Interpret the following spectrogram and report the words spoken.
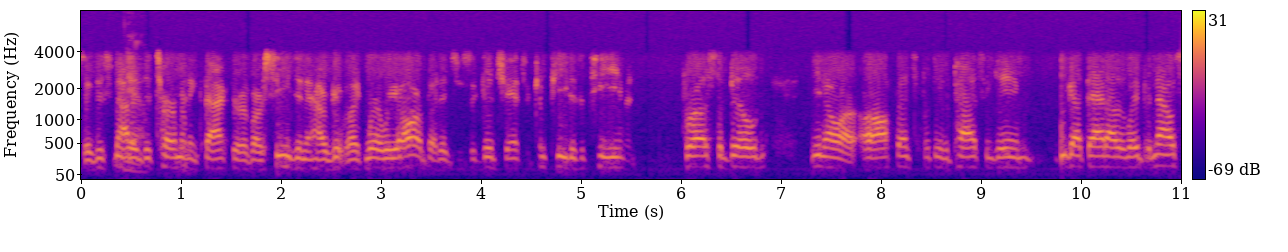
So it's not yeah. a determining factor of our season and how good, like where we are, but it's just a good chance to compete as a team and for us to build, you know, our, our offense for through the passing game. We got that out of the way, but now it's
